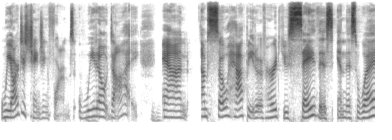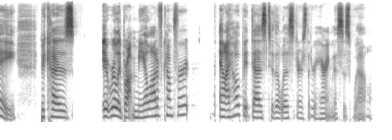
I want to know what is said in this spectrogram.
we are just changing forms, we don't die. Mm-hmm. And I'm so happy to have heard you say this in this way because it really brought me a lot of comfort. And I hope it does to the listeners that are hearing this as well.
